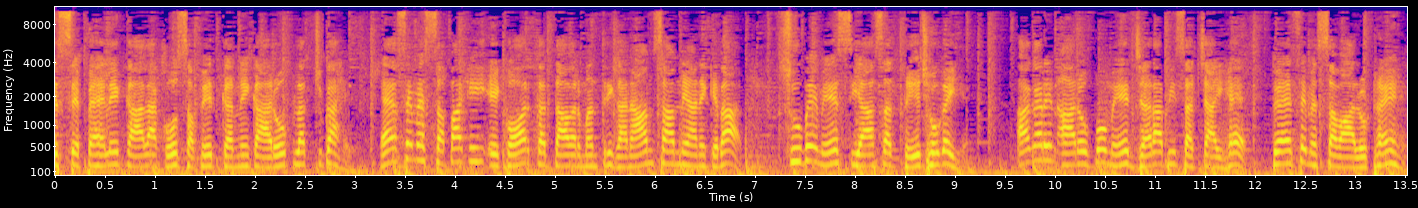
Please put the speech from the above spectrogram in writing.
इससे पहले काला को सफ़ेद करने का आरोप लग चुका है। ऐसे में सपा के एक और कद्दावर मंत्री का नाम सामने आने के बाद सूबे में सियासत तेज हो गई है। अगर इन आरोपों में जरा भी सच्चाई है तो ऐसे में सवाल उठ रहे हैं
